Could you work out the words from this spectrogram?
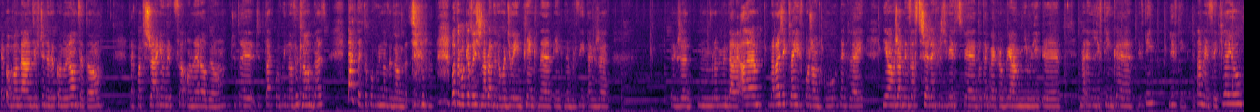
jak oglądałam dziewczyny wykonujące to, tak patrzyłam i mówię, co one robią. Czy to, czy to tak powinno wyglądać? Tak, tak to powinno wyglądać. Potem okazuje się, że naprawdę wychodziły im piękne, piękne brwi, także. Także mm, robimy dalej, ale na razie klej w porządku, ten klej. Nie mam żadnych zastrzeżeń w przeciwieństwie do tego, jak robiłam nim li, y, na, lifting, y, lifting? Lifting. Mam więcej kleju.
